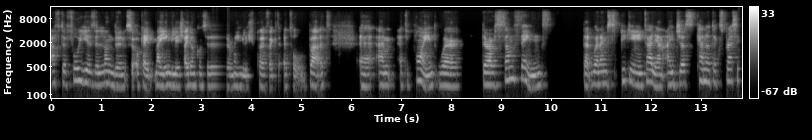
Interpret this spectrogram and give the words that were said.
after four years in London, so okay, my English, I don't consider my English perfect at all, but uh, I'm at a point where there are some things that when I'm speaking Italian, I just cannot express in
